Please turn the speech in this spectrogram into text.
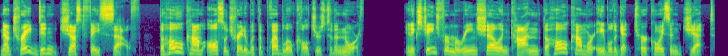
Now, trade didn't just face south. The Hohokam also traded with the Pueblo cultures to the north. In exchange for marine shell and cotton, the Hohokam were able to get turquoise and jet.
